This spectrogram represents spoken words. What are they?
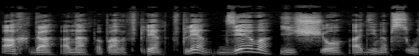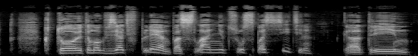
Ах, да, она попала в плен. В плен. Дева — еще один абсурд. Кто это мог взять в плен? Посланницу Спасителя? Катрин —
